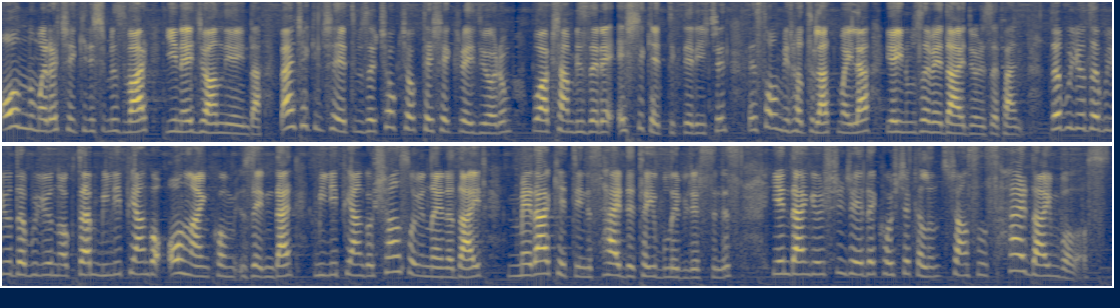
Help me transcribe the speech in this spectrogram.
10 numara çekilişimiz var yine canlı yayında. Ben çekiliş heyetimize çok çok teşekkür ediyorum. Bu akşam bizlere eşlik ettikleri için ve son bir hatırlatmayla yayınımıza veda ediyoruz efendim. www.millipiyangoonline.com üzerinden Milli Piyango şans oyunlarına dair merak ettiğiniz her detayı bulabilirsiniz. Yeniden görüşünceye dek hoşçakalın. Şansınız her daim bol olsun.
